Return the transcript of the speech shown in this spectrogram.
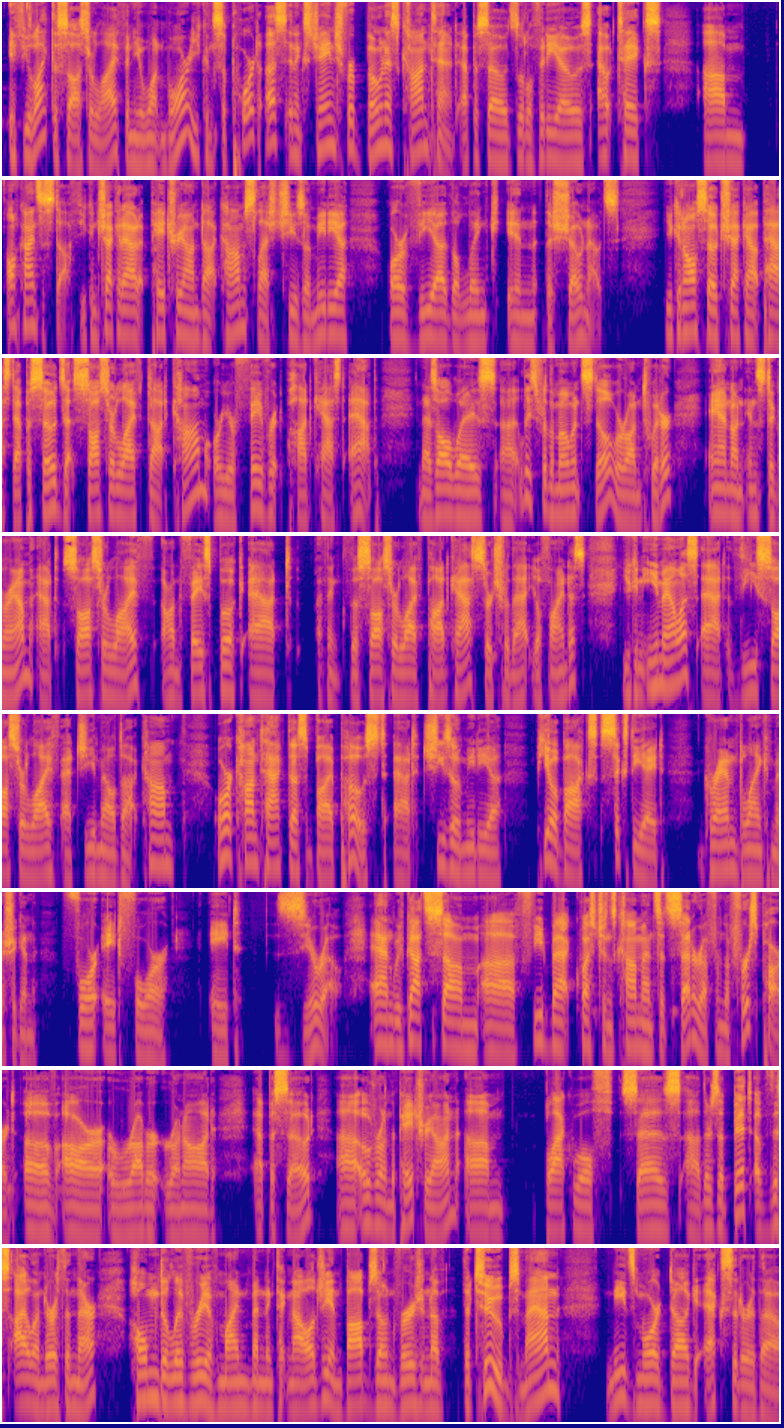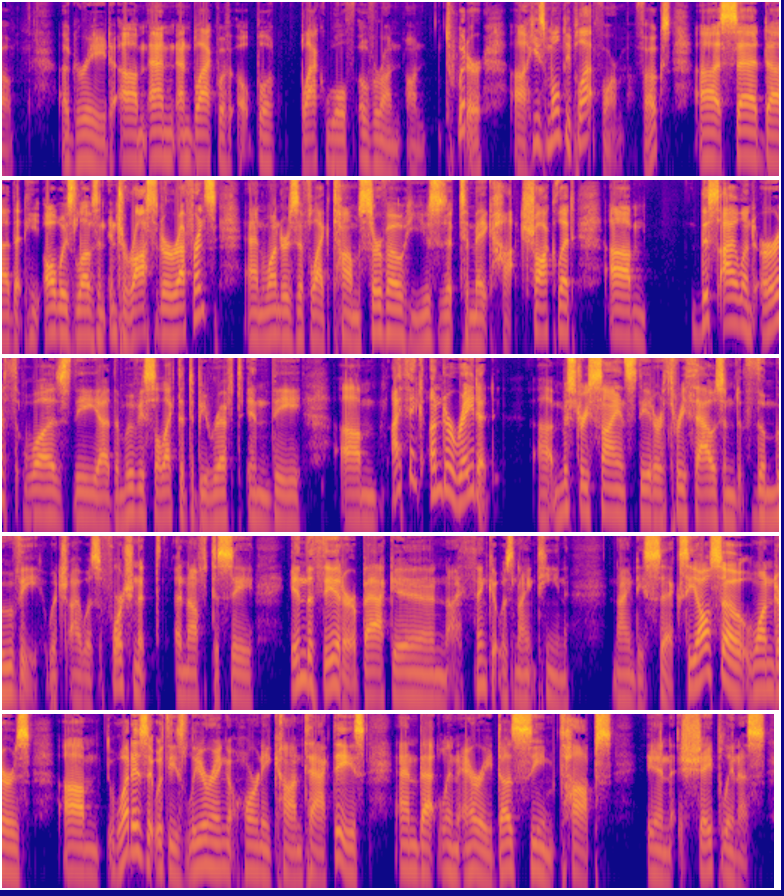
If you like the Saucer Life and you want more, you can support us in exchange for bonus content, episodes, little videos, outtakes, um, all kinds of stuff. You can check it out at patreon.com slash chizomedia or via the link in the show notes. You can also check out past episodes at saucerlife.com or your favorite podcast app. And as always, uh, at least for the moment still, we're on Twitter and on Instagram at saucerlife, on Facebook at I think the Saucer Life podcast. Search for that, you'll find us. You can email us at thesaucerlife at gmail.com or contact us by post at Chizo Media, P.O. Box 68, Grand Blanc, Michigan 48480 zero. And we've got some uh, feedback, questions, comments, etc. from the first part of our Robert Renaud episode uh, over on the Patreon. Um, Black Wolf says uh, there's a bit of This Island Earth in there, home delivery of mind bending technology, and Bob's own version of The Tubes, man. Needs more Doug Exeter, though. Agreed. Um, and and Black Wolf, oh, Black Wolf over on on Twitter, uh, he's multi-platform, folks. Uh, said uh, that he always loves an interocitor reference and wonders if, like Tom Servo, he uses it to make hot chocolate. Um, this Island Earth was the uh, the movie selected to be riffed in the um, I think underrated uh, Mystery Science Theater 3000 the movie, which I was fortunate enough to see in the theater back in I think it was 19- 96. He also wonders um, what is it with these leering, horny contactees, and that Lin-Erri does seem tops in shapeliness.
